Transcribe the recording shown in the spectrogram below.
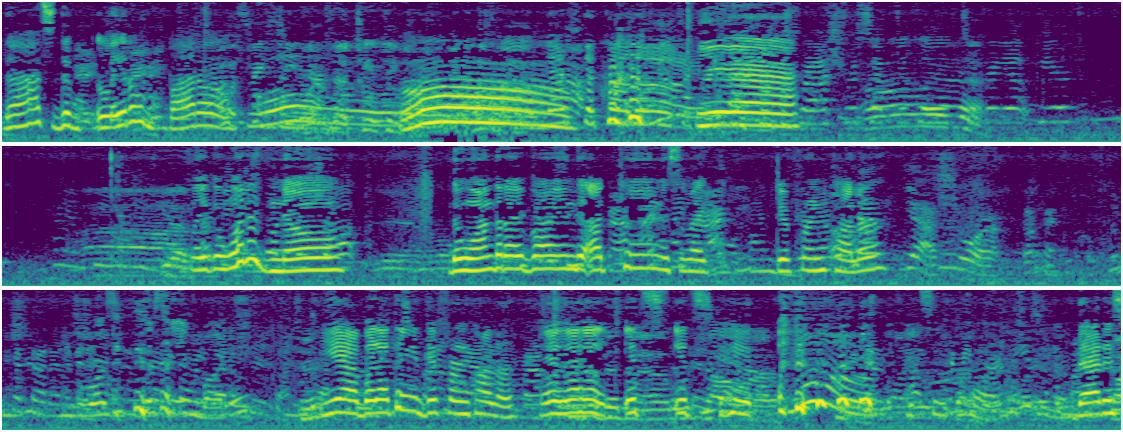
That's the little bottle. Chongqing. Oh, yeah. trash receptacle to bring out here. Like I wanted to know, the one that I buy in the Atkin is like different color. Yeah, sure. Okay. Was it the same bottle? Yeah, but I think a different color. Yeah, yeah, yeah. It's it's heat. that is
